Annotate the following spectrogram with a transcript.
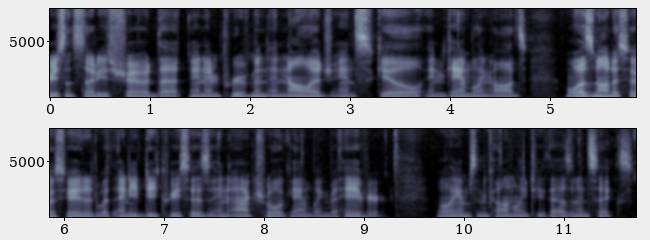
Recent studies showed that an improvement in knowledge and skill in gambling odds was not associated with any decreases in actual gambling behavior. Williams and Connolly, 2006.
